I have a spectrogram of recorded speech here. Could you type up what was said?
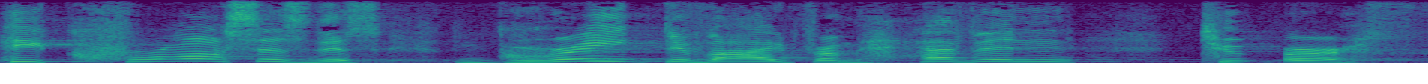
He crosses this great divide from heaven to earth.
